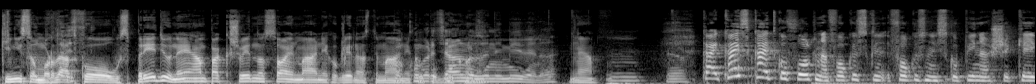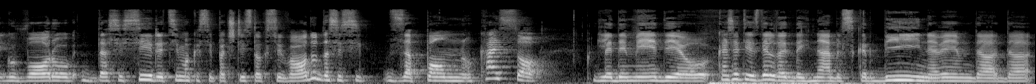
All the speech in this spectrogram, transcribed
ki niso morda tako v spredju, ne? ampak še vedno so in imajo neko gledanost. Komercialno zanimive. Ja. Mm. Ja. Kaj, kaj skaj tako folk na fokus, fokusnih skupinah še kaj govoril, da si si, recimo, ki si pač tisto, ki si vodil, da si si zapomnil, kaj so glede medijev, kaj se ti je zdelo, da, da jih najbolj skrbi, vem, da, da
